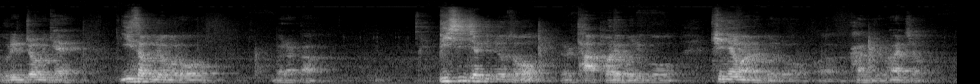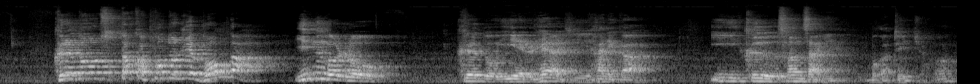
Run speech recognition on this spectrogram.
우리는 좀 이렇게 이성적으로 뭐랄까 비신적인 요소를 다 버려버리고 기념하는 걸로 어, 강조를 하죠. 그래도 떡과 포도주에 뭔가 있는 걸로 그래도 이해를 해야지 하니까 이 그 선상에 뭐가 돼 있죠. 어?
